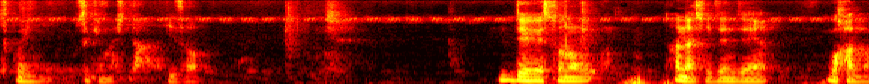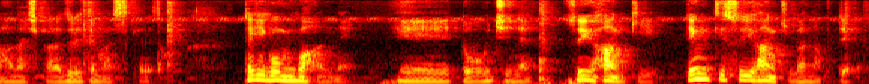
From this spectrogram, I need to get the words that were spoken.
机につきました、膝を。で、その話、全然ご飯の話からずれてますけれど、炊き込みご飯ね、えっ、ー、と、うちね、炊飯器、電気炊飯器がなくて、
